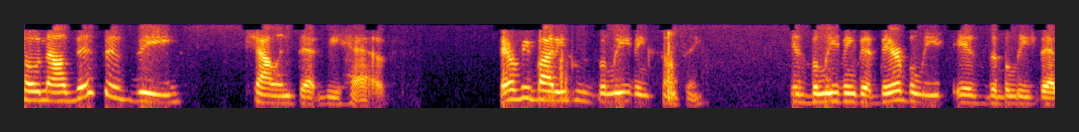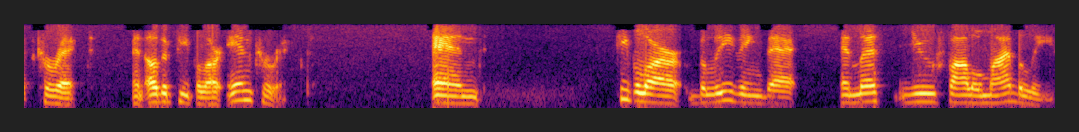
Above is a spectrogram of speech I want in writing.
So now this is the challenge that we have. Everybody who's believing something is believing that their belief is the belief that's correct and other people are incorrect. And people are believing that unless you follow my belief,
